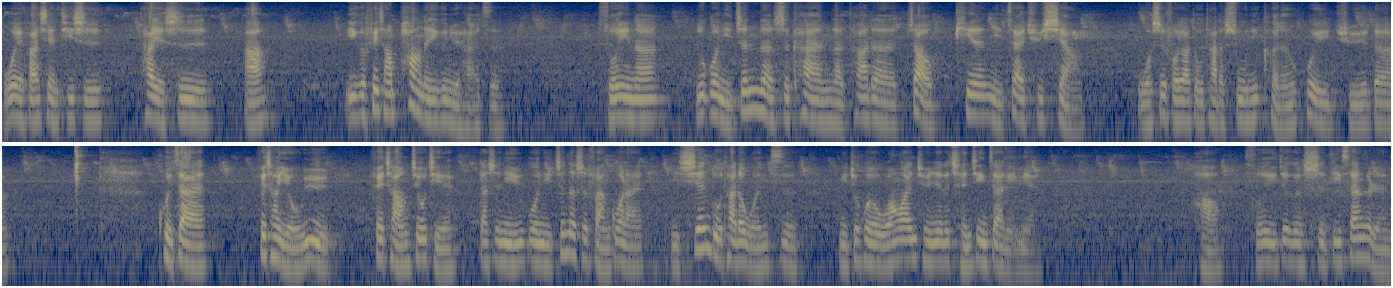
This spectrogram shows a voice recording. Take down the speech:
我也发现其实她也是啊一个非常胖的一个女孩子。所以呢，如果你真的是看了她的照片，你再去想我是否要读她的书，你可能会觉得会在非常犹豫、非常纠结。但是你如果你真的是反过来，你先读她的文字，你就会完完全全的沉浸在里面。好，所以这个是第三个人，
